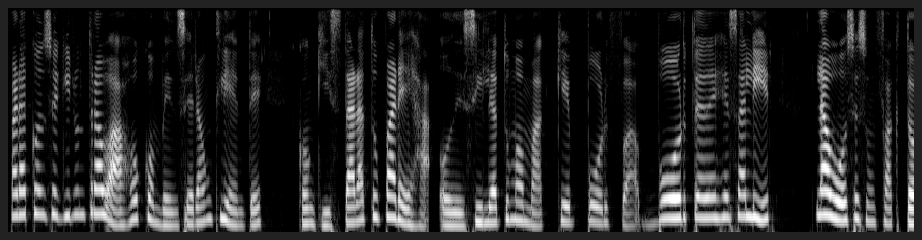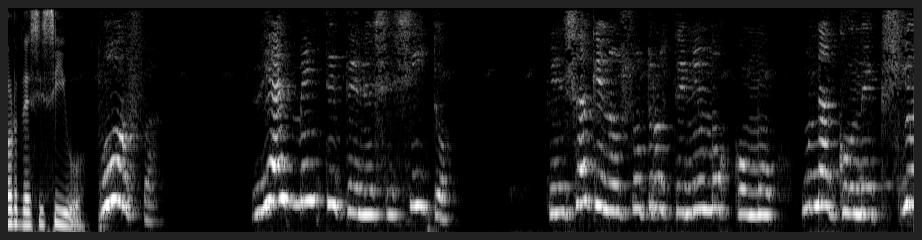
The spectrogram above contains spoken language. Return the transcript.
Para conseguir un trabajo, convencer a un cliente, conquistar a tu pareja o decirle a tu mamá que por favor te deje salir, la voz es un factor decisivo. Porfa, realmente te necesito. Pensá que nosotros tenemos como una conexión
